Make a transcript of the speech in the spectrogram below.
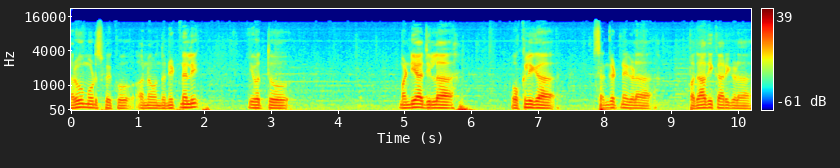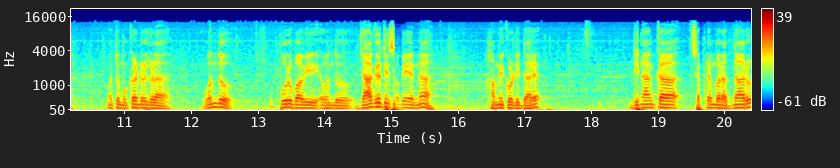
ಅರಿವು ಮೂಡಿಸಬೇಕು ಅನ್ನೋ ಒಂದು ನಿಟ್ಟಿನಲ್ಲಿ ಇವತ್ತು ಮಂಡ್ಯ ಜಿಲ್ಲಾ ಒಕ್ಕಲಿಗ ಸಂಘಟನೆಗಳ ಪದಾಧಿಕಾರಿಗಳ ಮತ್ತು ಮುಖಂಡರುಗಳ ಒಂದು ಪೂರ್ವಭಾವಿ ಒಂದು ಜಾಗೃತಿ ಸಭೆಯನ್ನು ಹಮ್ಮಿಕೊಂಡಿದ್ದಾರೆ. ದಿನಾಂಕ ಸೆಪ್ಟೆಂಬರ್ ಹದಿನಾರು,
